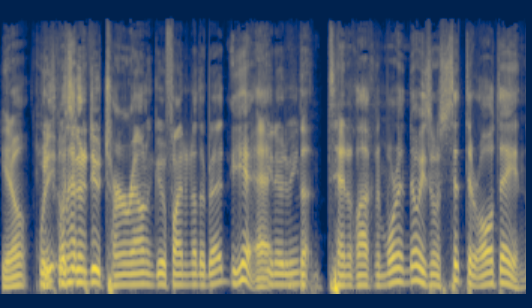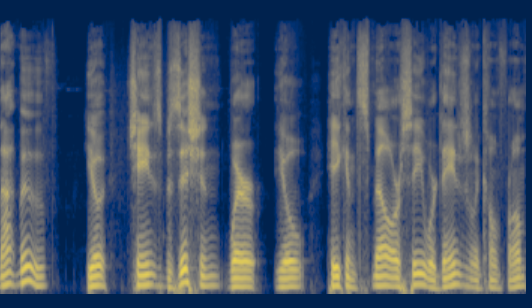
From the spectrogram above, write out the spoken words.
you know, What, what's he going to do? Turn around and go find another bed? Yeah, you know what I mean. the- Ten o'clock in the morning. No, he's going to sit there all day and not move. You know, change his position where you know he can smell or see where danger's going to come from.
